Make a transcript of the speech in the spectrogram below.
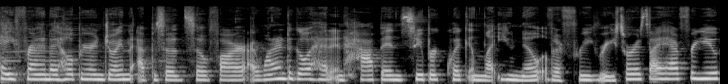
Hey, friend, I hope you're enjoying the episode so far. I wanted to go ahead and hop in super quick and let you know of a free resource I have for you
